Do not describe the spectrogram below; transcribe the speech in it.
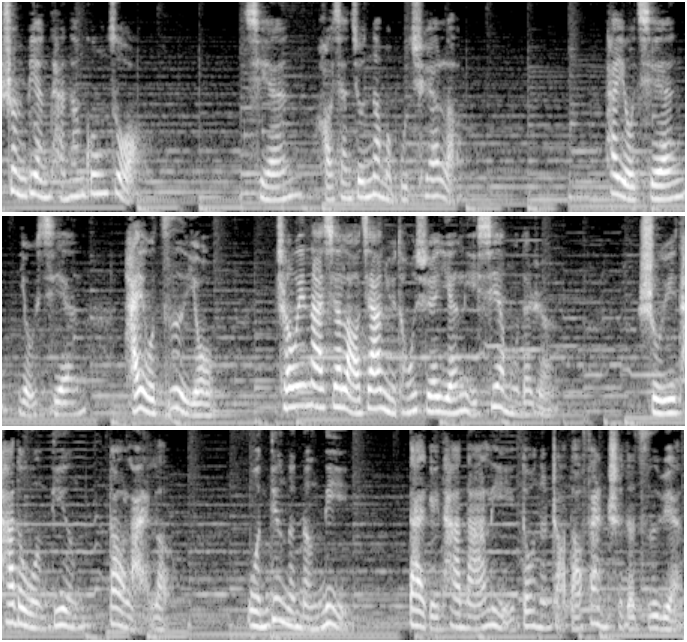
顺便谈谈工作，钱好像就那么不缺了。他有钱有闲，还有自由，成为那些老家女同学眼里羡慕的人。属于他的稳定到来了，稳定的能力带给他哪里都能找到饭吃的资源。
